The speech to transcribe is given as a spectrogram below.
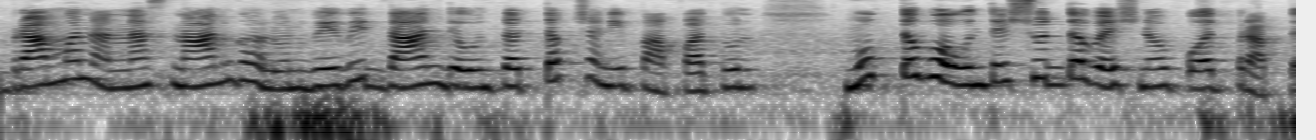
ब्राह्मणांना स्नान घालून विविध दान देऊन तत्क्षणी पापातून मुक्त होऊन ते शुद्ध वैष्णव पद प्राप्त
